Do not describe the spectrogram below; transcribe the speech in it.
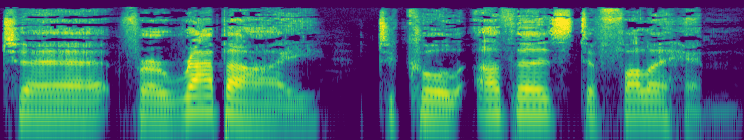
to, for a rabbi to call others to follow him.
